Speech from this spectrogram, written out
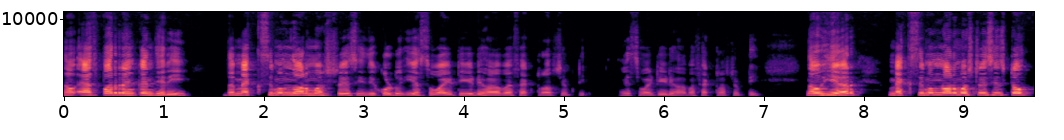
Now, as per Rankine theory, the maximum normal stress is equal to SYT divided by factor of safety. SYT divided by factor of safety. Now, here maximum normal stress is tau.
